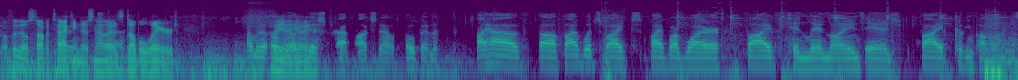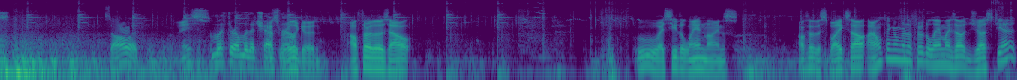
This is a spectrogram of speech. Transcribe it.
Hopefully they'll stop attacking this now that it's double layered. I'm gonna open Ay, ay, up ay. this trap box now. Open. I have uh, five wood spikes, five barbed wire, five tin landmines, and five cooking pot mines. Solid. Nice. I'm gonna throw them in the chest. That's really good. I'll throw those out. Ooh, I see the landmines. I'll throw the spikes out. I don't think I'm gonna throw the landmines out just yet.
